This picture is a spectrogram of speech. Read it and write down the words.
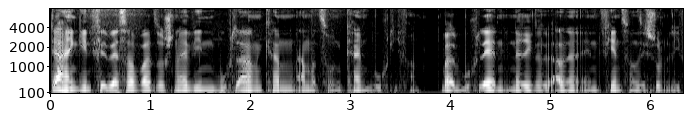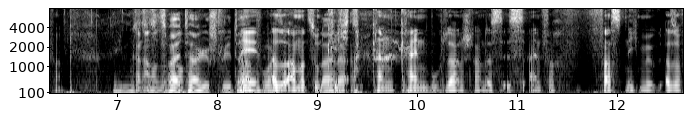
dahingehend viel besser, weil so schnell wie ein Buchladen kann Amazon kein Buch liefern. Weil Buchläden in der Regel alle in 24 Stunden liefern. Ich muss Kann das Amazon zwei. Tage später Nee, abholen. also Amazon kriegt, kann keinen Buchladen schlagen. Das ist einfach fast nicht möglich. Also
